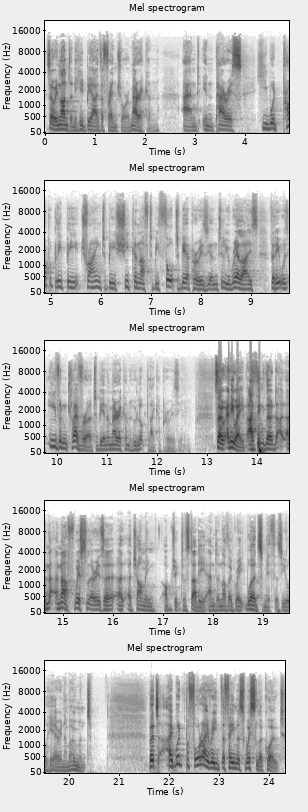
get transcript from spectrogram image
So in London, he'd be either French or American. And in Paris, he would probably be trying to be chic enough to be thought to be a Parisian until you realize that it was even cleverer to be an American who looked like a Parisian. So, anyway, I think that enough. Whistler is a, a, a charming object of study and another great wordsmith, as you'll hear in a moment. But I would, before I read the famous Whistler quote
